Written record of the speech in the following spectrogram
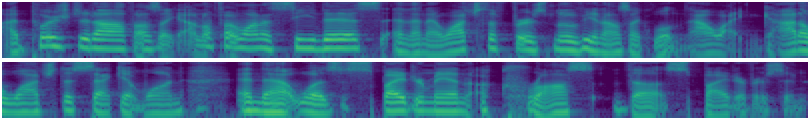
I pushed it off. I was like, I don't know if I want to see this. And then I watched the first movie and I was like, well, now I gotta watch the second one. And that was Spider Man Across the Spider Verse. And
